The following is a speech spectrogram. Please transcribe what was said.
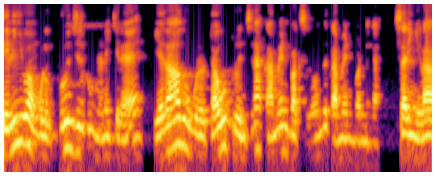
தெளிவாக உங்களுக்கு புரிஞ்சிருக்கும்னு நினைக்கிறேன். ஏதாவது உங்களுக்கு டவுட் இருந்துச்சுன்னா கமெண்ட் பாக்ஸில் வந்து கமெண்ட் பண்ணுங்க. சரிங்களா?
